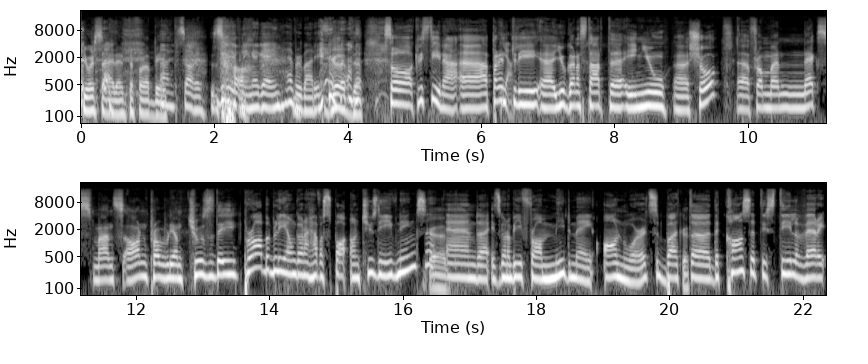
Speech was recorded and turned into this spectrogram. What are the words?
you were silent for a bit. Uh, sorry. Good So- evening again, everybody. Good. So, Christina, uh, apparently uh, you're gonna start uh, a new uh, show uh, from uh, next month on, probably on Tuesday. Probably I'm gonna have a spot on Tuesday evenings, Good. and uh, it's gonna be from mid-May onwards. But uh, the concept is still very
